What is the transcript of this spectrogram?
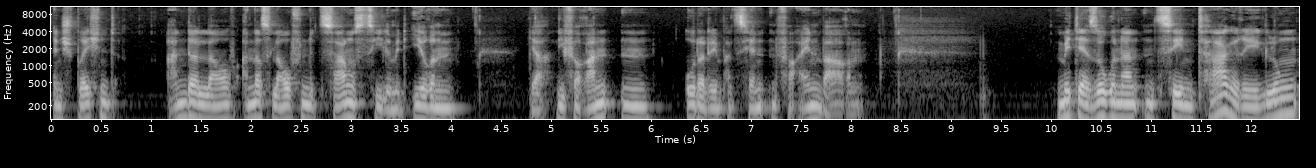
entsprechend anders laufende Zahlungsziele mit Ihren ja, Lieferanten oder den Patienten vereinbaren. Mit der sogenannten 10-Tage-Regelung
